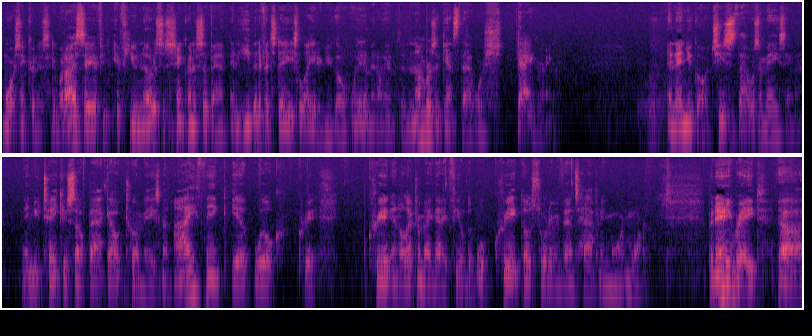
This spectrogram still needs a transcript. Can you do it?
more synchronicity. What I say, if you, if you notice a synchronous event, and even if it's days later, and you go, wait a minute, wait a minute, the numbers against that were staggering. And then you go, Jesus, that was amazing. And you take yourself back out to amazement. I think it will create create an electromagnetic field that will create those sort of events happening more and more. But at any rate, uh,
